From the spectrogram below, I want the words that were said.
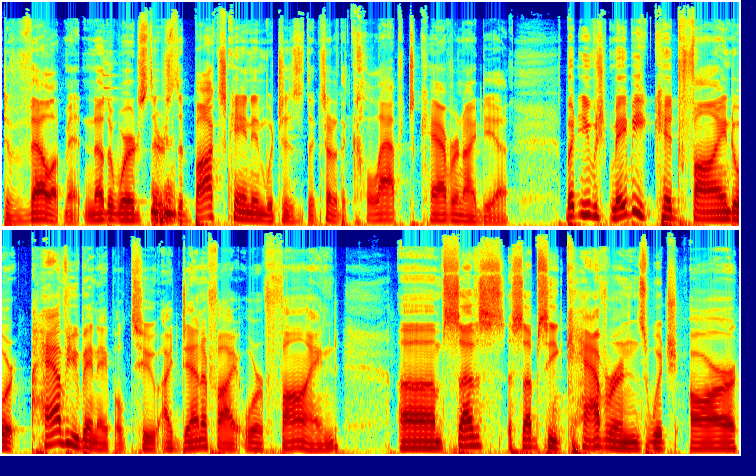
development. In other words, there's mm-hmm. the box canyon, which is the sort of the collapsed cavern idea. But you maybe could find, or have you been able to identify or find um, sub, subsea caverns, which are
